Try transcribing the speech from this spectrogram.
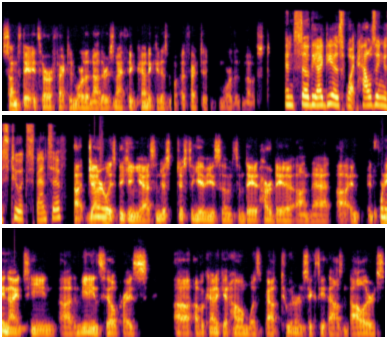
some states are affected more than others. And I think Connecticut is affected more than most. And so the idea is what? Housing is too expensive? Uh, generally speaking, yes. And just, just to give you some, some data, hard data on that, uh, in, in 2019, uh, the median sale price uh, of a Connecticut home was about $260,000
